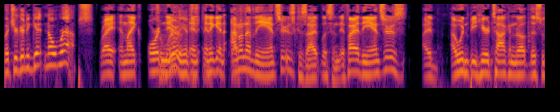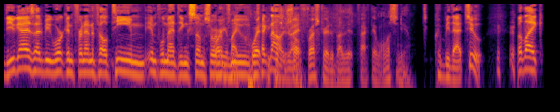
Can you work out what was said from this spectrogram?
but you're going to get no reps. Right. And like ordinary, really and, and, again, I don't have the answers because I, listen, if I had the answers, I, I wouldn't be here talking about this with you guys. I'd be working for an NFL team implementing some sort or of new technology. You're right? so frustrated by the fact they won't listen to you. Could be that too. but like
